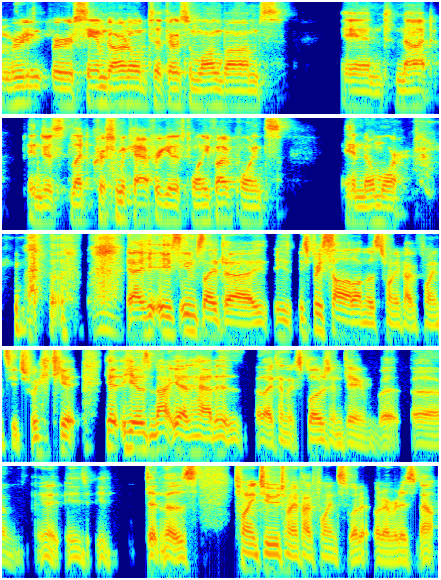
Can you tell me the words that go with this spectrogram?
I'm rooting for Sam Darnold to throw some long bombs and not and just let Christian McCaffrey get his 25 points and no more. yeah, he, he, seems like uh, he's pretty solid on those 25 points each week. He, he, he has not yet had his like an explosion game, but um, you know he, he getting those 22, 25 points, whatever it is now.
